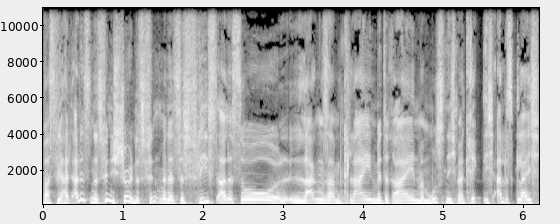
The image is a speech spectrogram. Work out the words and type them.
Was wir halt alles, und das finde ich schön, das finden wir, dass das fließt alles so langsam klein mit rein. Man muss nicht, man kriegt nicht alles gleich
